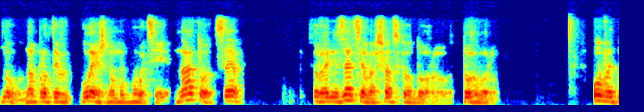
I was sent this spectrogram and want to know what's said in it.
Ну, на протилежному боці НАТО це Організація Варшавського договору. ОВД.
